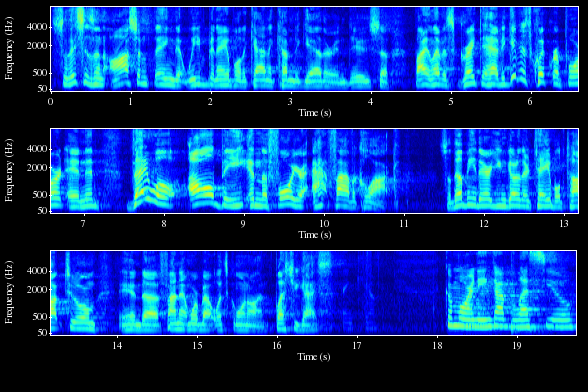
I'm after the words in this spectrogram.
So this is an awesome thing that we've been able to kind of come together and do. So and Levis, great to have you. Give us a quick report, and then they will all be in the foyer at five o'clock. So they'll be there. You can go to their table, talk to them, and uh, find out more about what's going on. Bless you guys. Thank you. Good morning. God bless you.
